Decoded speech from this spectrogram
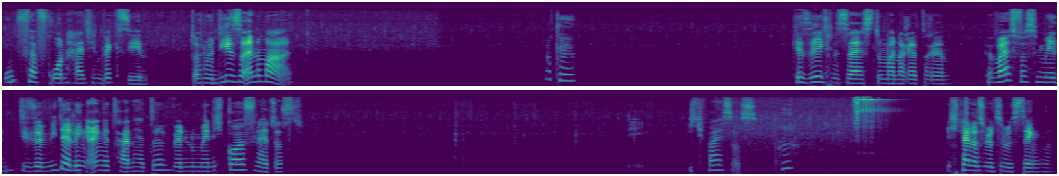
Unverfrorenheit hinwegsehen. Doch nur dieses eine Mal. Okay. Gesegnet seist du, meine Retterin. Wer weiß, was mir dieser Widerling angetan hätte, wenn du mir nicht geholfen hättest. Ich weiß es. Ich kann das mir zumindest denken.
